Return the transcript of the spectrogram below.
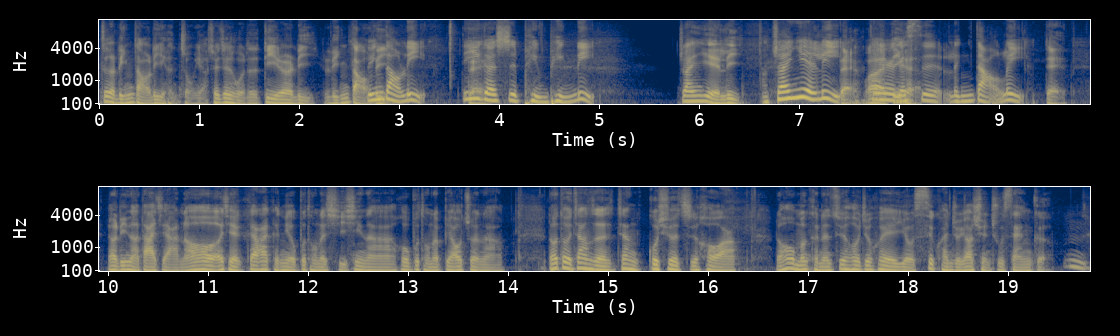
这个领导力很重要。所以这是我的第二力，领导力。领导力，第一个是品评力。专业力啊，专业力。对，第二个是领导力。对，然后领导大家，然后而且大家可能有不同的习性啊，或不同的标准啊，然后都有这样子，这样过去了之后啊，然后我们可能最后就会有四款酒要选出三个。嗯，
